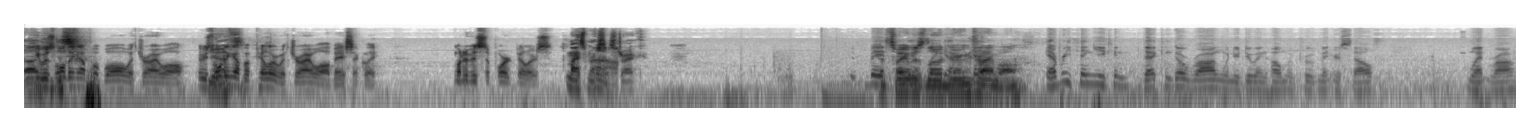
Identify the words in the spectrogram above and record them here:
uh, he was holding up a wall with drywall. He was holding up a pillar with drywall, basically. One of his support pillars. Nice missile Oh. strike. That's why he was Basically, load like, bearing drywall. Everything you can that can go wrong when you're doing home improvement yourself went wrong.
